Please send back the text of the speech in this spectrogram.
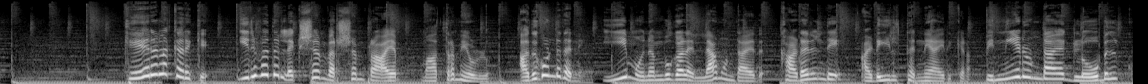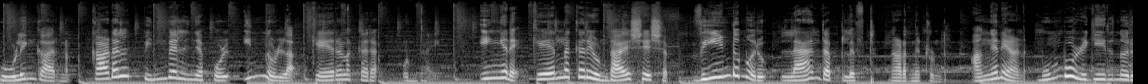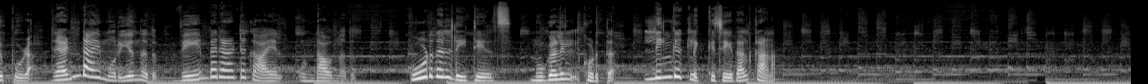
കേരളക്കരയ്ക്ക് ഇരുപത് ലക്ഷം വർഷം പ്രായം മാത്രമേ ഉള്ളൂ. അതുകൊണ്ട് തന്നെ ഈ മുനമ്പുകളെല്ലാം ഉണ്ടായത് കടലിന്റെ അടിയിൽ തന്നെ ആയിരിക്കണം പിന്നീടുണ്ടായ ഗ്ലോബൽ കൂളിംഗ് കാരണം കടൽ പിൻവലിഞ്ഞപ്പോൾ ഇന്നുള്ള കേരളക്കര ഉണ്ടായി. ഇങ്ങനെ കേരളക്കര ഉണ്ടായ ശേഷം വീണ്ടും ഒരു ലാൻഡ് അപ്ലിഫ്റ്റ് നടന്നിട്ടുണ്ട്. അങ്ങനെയാണ് മുമ്പ് ഒഴുകിയിരുന്ന ഒരു പുഴ രണ്ടായി മുറിയുന്നതും വേമ്പനാട്ട് കായൽ ഉണ്ടാവുന്നതും. കൂടുതൽ ഡീറ്റെയിൽസ് മുകളിൽ കൊടുത്ത് ലിങ്ക് ക്ലിക്ക് ചെയ്താൽ കാണാം.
